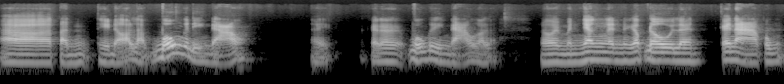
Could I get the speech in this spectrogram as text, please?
à, tịnh thì đó là bốn cái điện đạo, bốn cái điện đạo gọi là. Rồi mình nhân lên gấp đôi lên. Cái nào cũng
